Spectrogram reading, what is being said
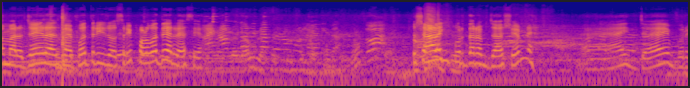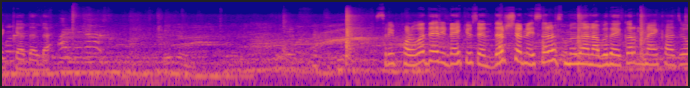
અમારો જયરાજભાઈ ભત્રીજો શ્રીફળ વધારે રહેશે સાળંગપુર તરફ જશે એમ ને જય પુરખ્યા દાદા. શ્રીફળ વધેરી નાખ્યું છે. ને દર્શન સરસ મજાના બધા કરી નાખ્યા જો.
